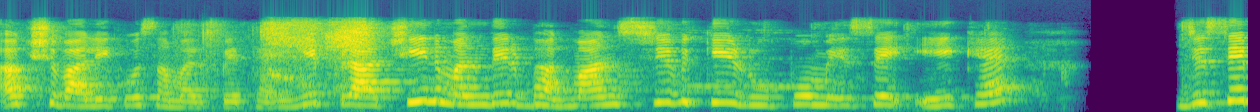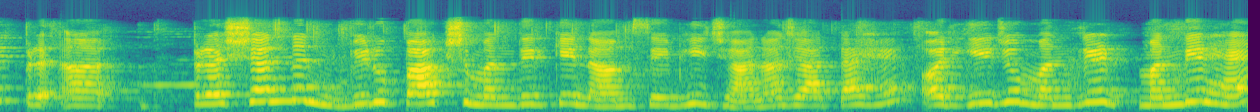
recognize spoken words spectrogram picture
अक्ष वाले को समर्पित है। ये प्राचीन मंदिर भगवान शिव के रूपों में से एक है जिसे प्र, प्रसन्न विरूपाक्ष मंदिर के नाम से भी जाना जाता है। और ये जो मंदिर मंदिर है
